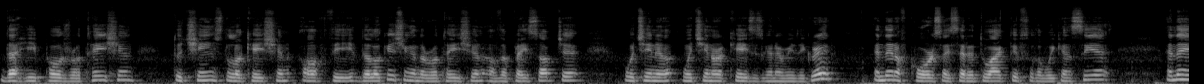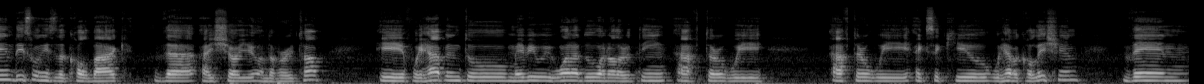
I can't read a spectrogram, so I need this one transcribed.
the hit pose rotation to change the location of the, the location and the rotation of the place object which in, a, which in our case is going to be the grid. And then of course I set it to active so that we can see it. And then this one is the callback that I show you on the very top. If we happen to, maybe we want to do another thing after we, after we execute, we have a collision, then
